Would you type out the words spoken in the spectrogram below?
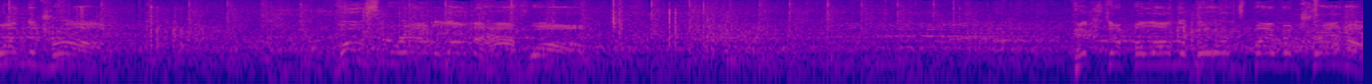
Won the draw. Moves it around along the half wall. Picked up along the boards by Vatrano.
